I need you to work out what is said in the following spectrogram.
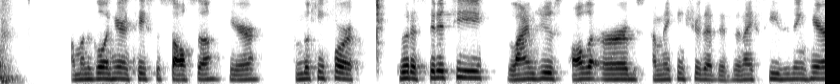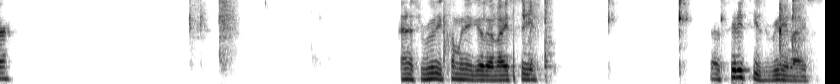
I'm gonna go in here and taste the salsa here. I'm looking for good acidity, lime juice, all the herbs. I'm making sure that there's a nice seasoning here. And it's really coming together nicely. The acidity is really nice.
